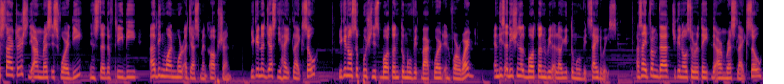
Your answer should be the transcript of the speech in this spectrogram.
starters, the armrest is 4D instead of 3D, adding one more adjustment option. You can adjust the height like so. You can also push this button to move it backward and forward, and this additional button will allow you to move it sideways. Aside from that, you can also rotate the armrest like so,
